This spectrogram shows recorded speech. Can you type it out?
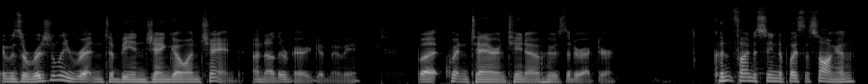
It was originally written to be in Django Unchained, another very good movie, but Quentin Tarantino, who's the director, couldn't find a scene to place the song in,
